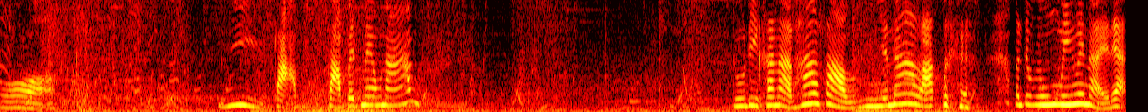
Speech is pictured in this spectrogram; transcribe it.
อ๋อนี่สามสามเป็นแมวน้ำดูดิขนาดห้าสามมันยังน่ารักเลย มันจะมุ้งมิ้งไปไหนเนี่ย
